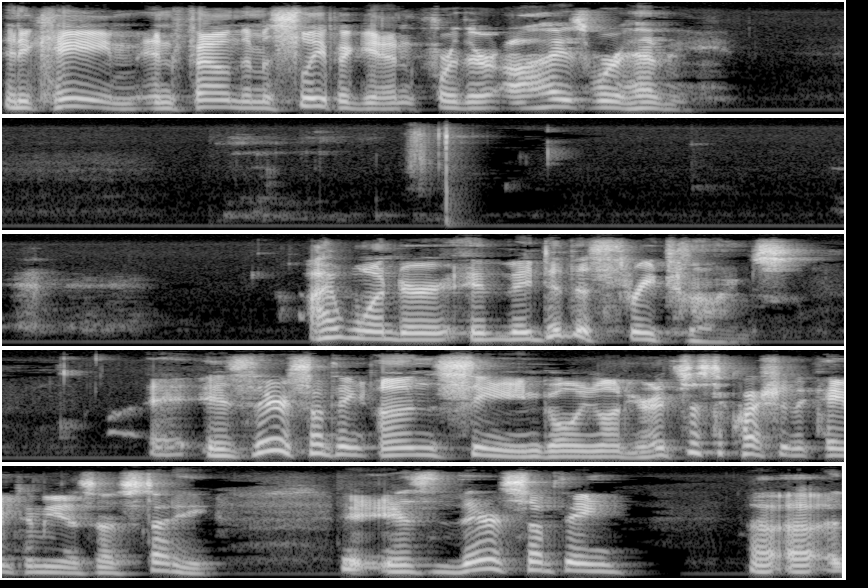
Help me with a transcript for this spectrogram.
And he came and found them asleep again, for their eyes were heavy. I wonder they did this three times. Is there something unseen going on here? It's just a question that came to me as I was studying. Is there something uh, uh,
